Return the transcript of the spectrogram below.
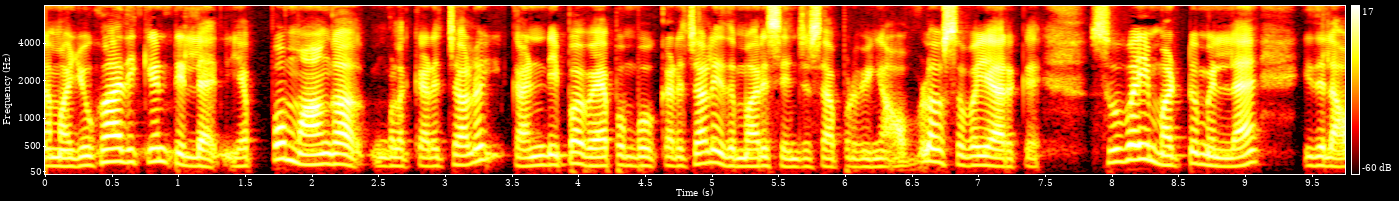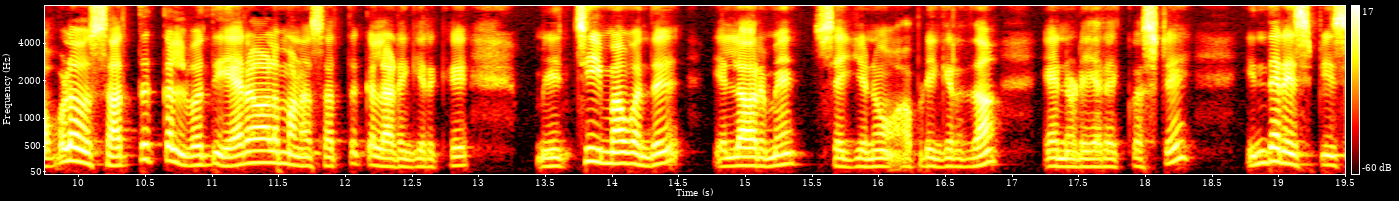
நம்ம யுகாதிக்குன்ட்டு இல்லை. எப்போ மாங்காய் உங்களுக்கு கிடைச்சாலும் கண்டிப்பாக வேப்பம்பூ கிடைச்சாலும் இது மாதிரி செஞ்சு சாப்பிடுவீங்க. அவ்வளோ சுவையாக இருக்குது சுவை மட்டும் இல்லை இதில் அவ்வளோ சத்துக்கள் வந்து ஏராளமான சத்துக்கள் அடங்கியிருக்கு. நிச்சயமாக வந்து எல்லாருமே செய்யணும் அப்படிங்கிறது தான் என்னுடைய ரெக்வஸ்ட்டு இந்த ரெசிபீஸ்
